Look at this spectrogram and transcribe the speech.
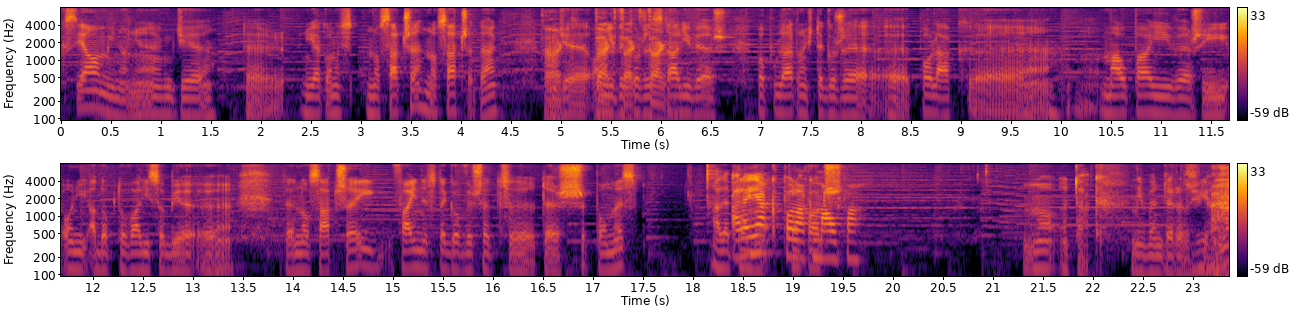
Xiaomi, no nie, gdzie te, jak one, nosacze, nosacze, tak? tak gdzie tak, oni tak, tak, wykorzystali, wiesz, popularność tego, że Polak małpa i wiesz, i oni adoptowali sobie te nosacze i fajny z tego wyszedł e, też pomysł. Ale, Ale jak Polak popatrz, małpa? No tak, nie będę rozwijał. No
